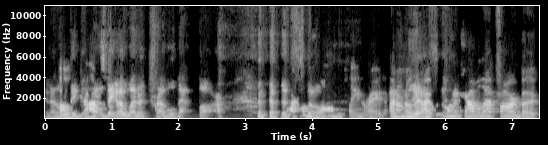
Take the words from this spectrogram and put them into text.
and I don't oh, think I don't think I want to travel that far. that's so, a long plane ride. I don't know yeah, that I would want to travel that far, but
